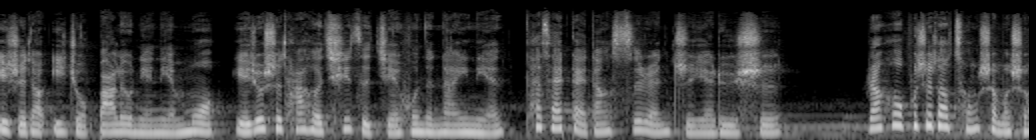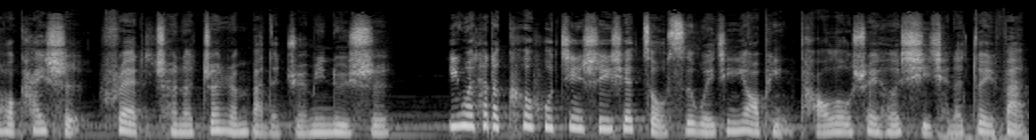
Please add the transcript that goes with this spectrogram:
一直到一九八六年年末，也就是他和妻子结婚的那一年，他才改当私人职业律师。然后不知道从什么时候开始，Fred 成了真人版的绝命律师，因为他的客户竟是一些走私违禁药品、逃漏税和洗钱的罪犯。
